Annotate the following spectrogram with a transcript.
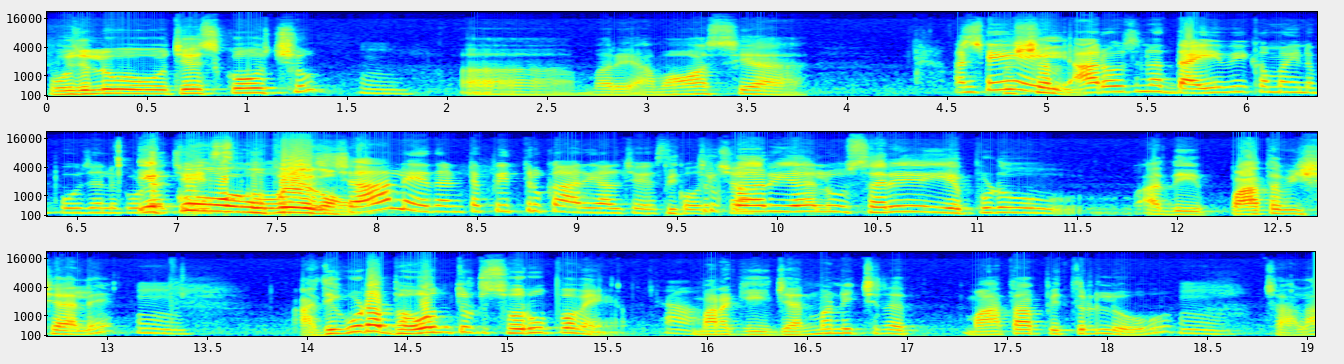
పూజలు చేసుకోవచ్చు. మరి అమావాస్య అంటే ఆ రోజున దైవికమైన పూజలు కూడా ఎక్కువ చేసుకోవచ్చా? ఉపయోగం. లేదంటే పితృకార్యాలు చేసుకోవచ్చా? పితృకార్యాలు సరే ఎప్పుడు అది పాత విషయాలే. అది కూడా భగవంతుడి స్వరూపమే. మనకి ఈ జన్మనిచ్చిన మాతాపితృలు ఉమ్, చాలా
